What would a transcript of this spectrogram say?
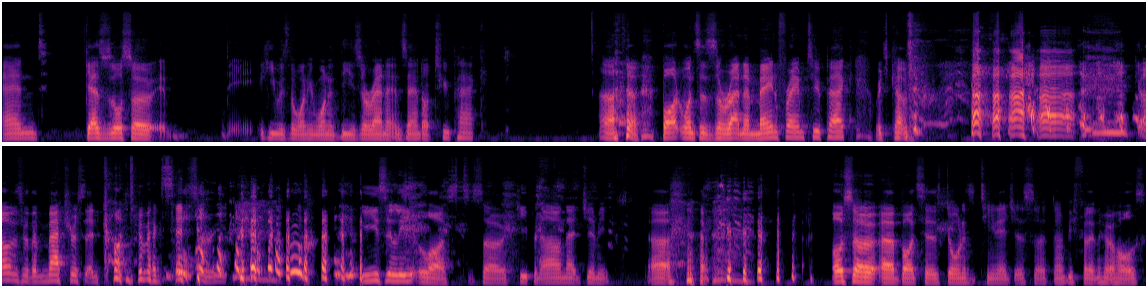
And Gaz was also, he was the one who wanted the Zarana and Zandar 2 pack. Uh, Bart wants a Zarana mainframe 2 pack, which comes. comes with a mattress and condom accessory. Whew. Easily lost. So keep an eye on that, Jimmy. Uh, also, uh, Bart says Dawn is a teenager, so don't be filling her holes.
